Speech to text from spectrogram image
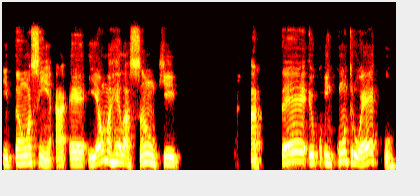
Então, assim, a, é, e é uma relação que até eu encontro eco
